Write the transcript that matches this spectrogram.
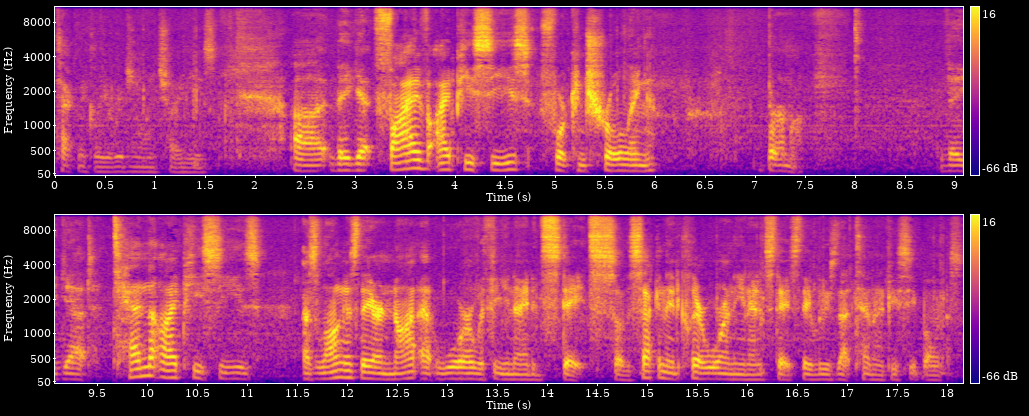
technically originally Chinese. Uh, they get five IPCs for controlling Burma. They get 10 IPCs as long as they are not at war with the United States. So the second they declare war on the United States, they lose that 10 IPC bonus.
